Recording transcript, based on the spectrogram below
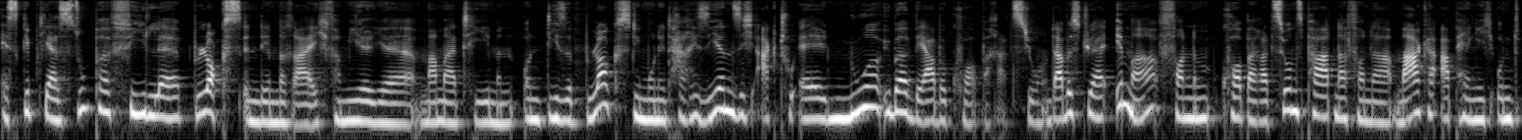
Es gibt ja super viele Blogs in dem Bereich Familie, Mama-Themen und diese Blogs, die monetarisieren sich aktuell nur über Werbekooperation. Und da bist du ja immer von einem Kooperationspartner, von einer Marke abhängig und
